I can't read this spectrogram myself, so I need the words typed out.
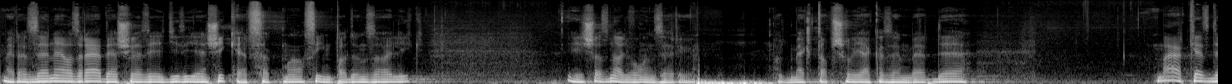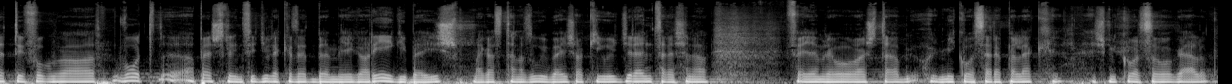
mert a zene az ráadásul ez egy ilyen sikerszakma, színpadon zajlik, és az nagy vonzerő, hogy megtapsolják az embert, de már kezdettől fogva volt a Pestrinci gyülekezetben még a régibe is, meg aztán az újba is, aki úgy rendszeresen a fejemre olvasta, hogy mikor szerepelek, és mikor szolgálok.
